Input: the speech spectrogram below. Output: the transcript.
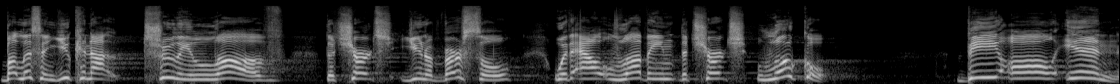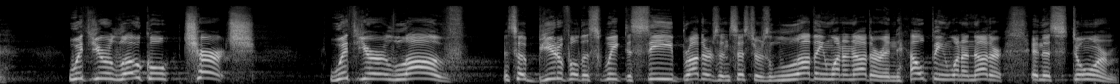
But listen, you cannot truly love the church universal without loving the church local. Be all in with your local church, with your love it's so beautiful this week to see brothers and sisters loving one another and helping one another in the storm.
